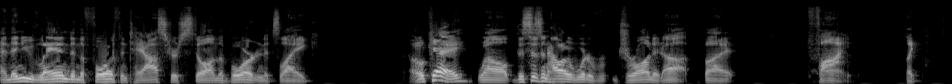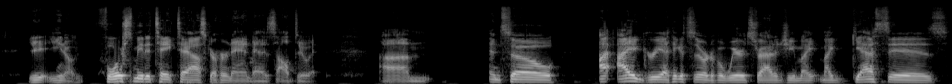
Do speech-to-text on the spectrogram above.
And then you land in the fourth and Teoscar's still on the board, and it's like, okay, well, this isn't how I would have drawn it up, but fine. Like, you, you know, force me to take Teoscar Hernandez, I'll do it. Um, and so I, I agree. I think it's sort of a weird strategy. My my guess is,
